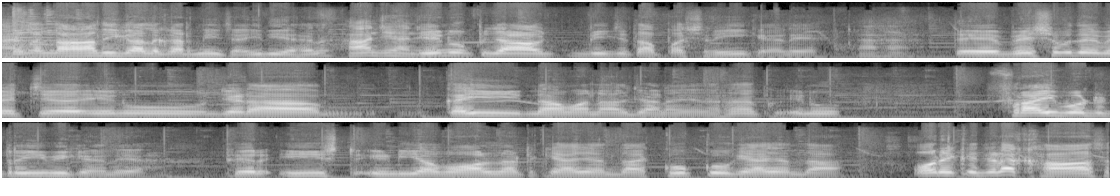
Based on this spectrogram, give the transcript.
ਪਹਿਲਾਂ ਨਾਂ ਦੀ ਗੱਲ ਕਰਨੀ ਚਾਹੀਦੀ ਹੈ ਹੈ ਨਾ? ਹਾਂਜੀ ਹਾਂਜੀ ਇਹਨੂੰ ਪੰਜਾਬ ਵਿੱਚ ਤਾਂ ਆਪਾਂ ਸ਼ਰੀਕ ਕਹਿੰਦੇ ਆ ਤੇ ਵਿਸ਼ਵ ਦੇ ਵਿੱਚ ਇਹਨੂੰ ਜਿਹੜਾ ਕਈ ਨਾਵਾਂ ਨਾਲ ਜਾਣਿਆ ਜਾਂਦਾ ਹੈ ਇਹਨੂੰ ਫਰਾਈਵੁੱਡ ਟਰੀ ਵੀ ਕਹਿੰਦੇ ਆ। ਫਿਰ ਈਸਟ ਇੰਡੀਆ ਵਾਲਨਟ ਕਿਹਾ ਜਾਂਦਾ ਕੋਕੋ ਕਿਹਾ ਜਾਂਦਾ ਔਰ ਇੱਕ ਜਿਹੜਾ ਖਾਸ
